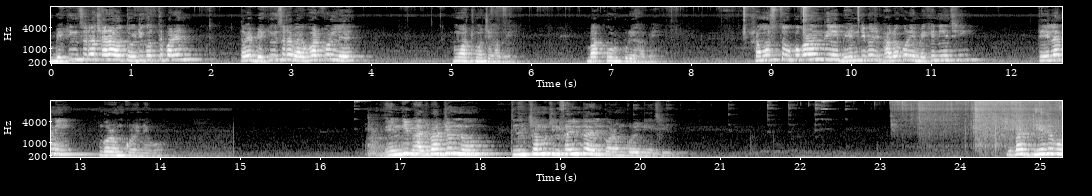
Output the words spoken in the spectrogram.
বেকিং সোডা ছাড়াও তৈরি করতে পারেন, তবে বেকিং সোডা ব্যবহার করলে মচমচে হবে বা কুরকুরে হবে। সমস্ত উপকরণ দিয়ে ভেন্ডি বেশ ভালো করে মেখে নিয়েছি। তেল আমি গরম করে নেব। ভেন্ডি ভাজবার জন্য তিন চামচ রিফাইন্ড অয়েল গরম করে নিয়েছি। এবার দিয়ে দেবো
